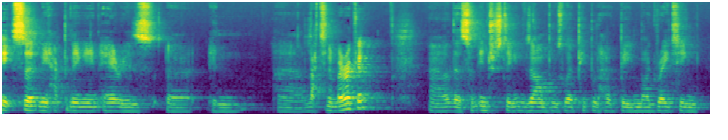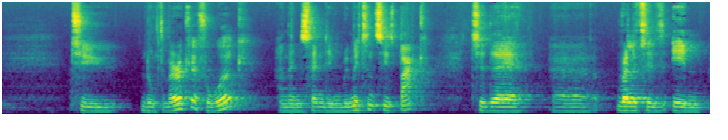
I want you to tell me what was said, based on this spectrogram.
it's certainly happening in areas uh, in uh, Latin America. Uh, there's some interesting examples where people have been migrating to North America for work and then sending remittances back to their uh, relatives in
